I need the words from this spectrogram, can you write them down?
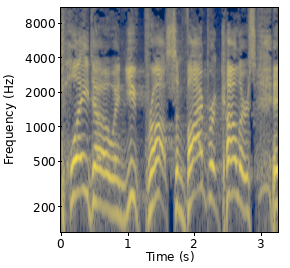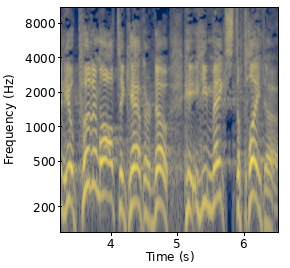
Play Doh and you've brought some vibrant colors and he'll put them all together. No, he, he makes the Play Doh,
